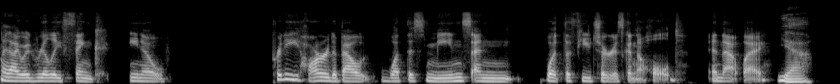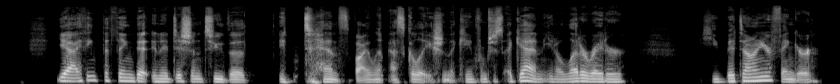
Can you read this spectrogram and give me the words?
And I would really think, you know, pretty hard about what this means and what the future is going to hold in that way. Yeah. Yeah, I think the thing that in addition to the intense violent escalation that came from just again, you know, letter writer, he bit down on your finger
